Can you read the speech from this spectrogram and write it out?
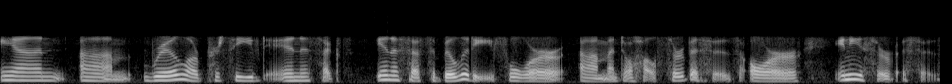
and um, real or perceived inaccessibility for uh, mental health services or any services.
